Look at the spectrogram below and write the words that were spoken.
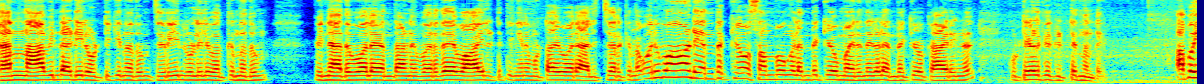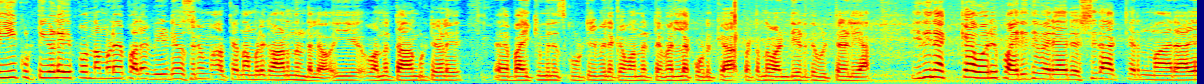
കാരണം നാവിന്റെ അടിയിൽ ഒട്ടിക്കുന്നതും ചെറിയന്റെ ഉള്ളിൽ വെക്കുന്നതും പിന്നെ അതുപോലെ എന്താണ് വെറുതെ വായിലിട്ടിട്ട് ഇങ്ങനെ മുട്ടായി പോലെ അലിച്ചേർക്കുന്ന ഒരുപാട് എന്തൊക്കെയോ സംഭവങ്ങൾ എന്തൊക്കെയോ മരുന്നുകൾ എന്തൊക്കെയോ കാര്യങ്ങൾ കുട്ടികൾക്ക് കിട്ടുന്നുണ്ട്. അപ്പോൾ ഈ കുട്ടികളെ ഇപ്പം നമ്മൾ പല വീഡിയോസിനും ഒക്കെ നമ്മൾ കാണുന്നുണ്ടല്ലോ. ഈ വന്നിട്ട് ആൺകുട്ടികൾ ബൈക്കുമിലും സ്കൂട്ടിയുമിലൊക്കെ വന്നിട്ട് മെല്ലെ കൊടുക്കുക പെട്ടെന്ന് വണ്ടി എടുത്ത് വിട്ടുകളിയുക ഇതിനൊക്കെ ഒരു പരിധിവരെ രക്ഷിതാക്കന്മാരായ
